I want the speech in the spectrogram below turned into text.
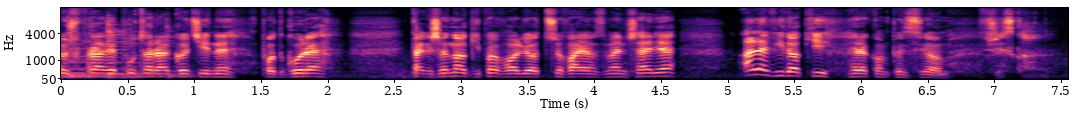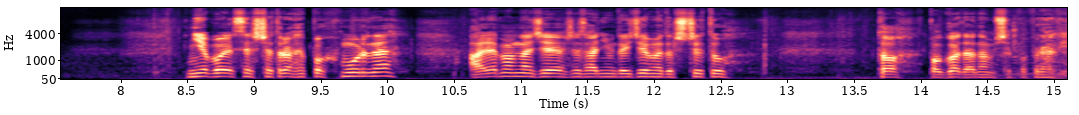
Już prawie półtora godziny pod górę, także nogi powoli odczuwają zmęczenie, ale widoki rekompensują wszystko. Niebo jest jeszcze trochę pochmurne, ale mam nadzieję, że zanim dojdziemy do szczytu, to pogoda nam się poprawi.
